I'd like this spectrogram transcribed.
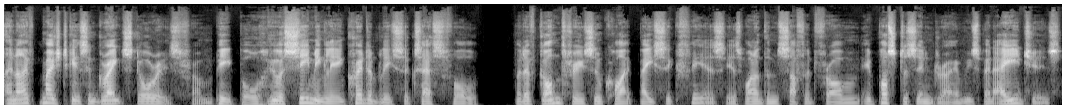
And I've managed to get some great stories from people who are seemingly incredibly successful, but have gone through some quite basic fears. As one of them suffered from imposter syndrome. We spent ages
